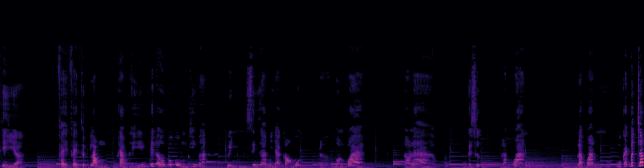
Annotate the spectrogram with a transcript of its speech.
thì uh, phải phải thực lòng cảm thấy biết ơn vô cùng khi mà mình sinh ra mình đã có một uh, món quà. Đó là một cái sự lạc quan lạc quan một cách bất chấp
